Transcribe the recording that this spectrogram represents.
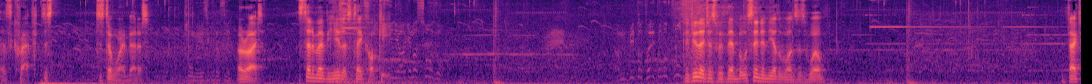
That's crap. Just, just don't worry about it. Alright. Send him over here. Let's take Hoki. Can do that just with them, but we'll send in the other ones as well. In fact,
